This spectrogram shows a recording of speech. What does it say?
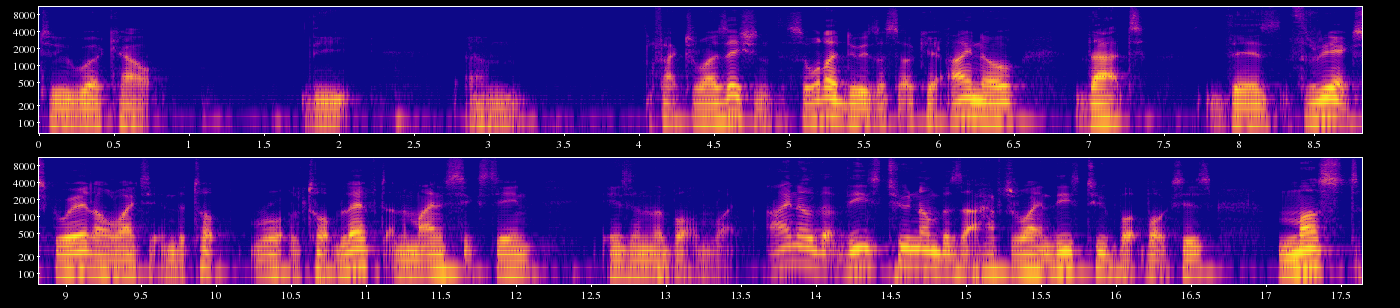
to work out the um, factorization. So what I do is I say, okay, I know that there's 3x squared, I'll write it in the top top left, and the minus 16 is in the bottom right. I know that these two numbers that I have to write in these two boxes must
